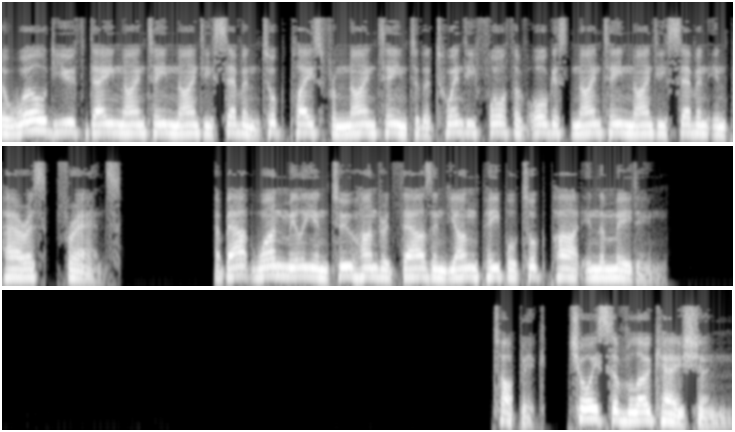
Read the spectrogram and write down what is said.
The World Youth Day 1997 took place from 19 to 24 August 1997 in Paris, France. About 1,200,000 young people took part in the meeting. Choice of location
